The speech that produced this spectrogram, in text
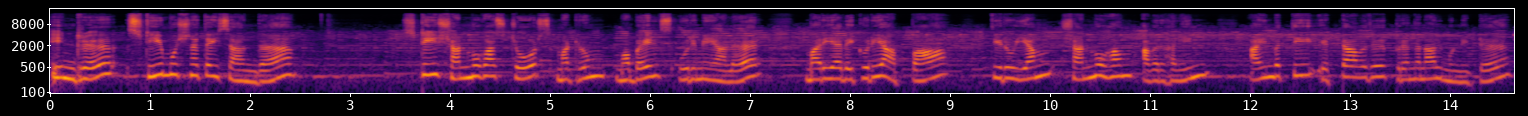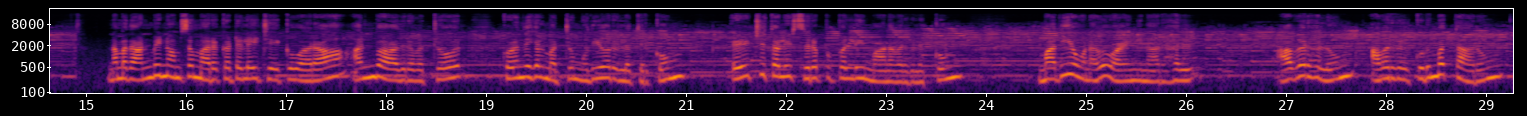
இன்று ஸ்ரீமுஷ்ணத்தை சார்ந்த ஸ்ரீ சண்முகா ஸ்டோர்ஸ் மற்றும் மொபைல்ஸ் உரிமையாளர் மரியாதைக்குரிய அப்பா திரு எம். சண்முகம் அவர்களின் ஐம்பத்தி எட்டாவது பிறந்தநாள் முன்னிட்டு நமது அன்பின் வம்சம் அறக்கட்டளை சேக்குவாரா? அன்பு ஆதரவற்றோர் குழந்தைகள் மற்றும் முதியோர் இல்லத்திற்கும் எழுச்சித்தளிர் சிறப்பு பள்ளி மாணவர்களுக்கும் மதிய உணவு வழங்கினார்கள். அவர்களும் அவர்கள் குடும்பத்தாரும்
